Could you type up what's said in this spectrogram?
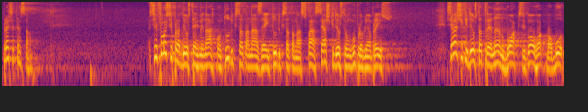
Preste atenção. Se fosse para Deus terminar com tudo que Satanás é e tudo que Satanás faz, você acha que Deus tem algum problema para isso? Você acha que Deus está treinando boxe igual o Rock Balboa?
